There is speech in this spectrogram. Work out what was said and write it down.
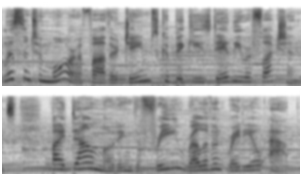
Listen to more of Father James Kubicki's daily reflections by downloading the free Relevant Radio app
